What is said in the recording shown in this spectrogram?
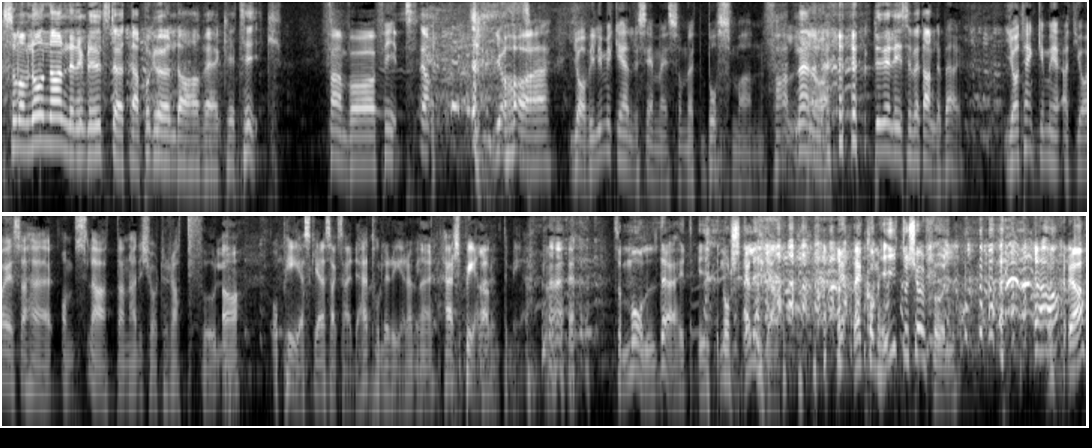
som av någon anledning blir utstötta på grund av eh, kritik. Fan vad fint. Ja. Ja, jag vill ju mycket hellre se mig som ett bossman-fall. Nej, nej, nej. Du är Elisabeth Anderberg. Jag tänker mer att jag är så här om Zlatan hade kört rattfull Ja. och PSG hade sagt så här, det här tolererar vi Nej. inte. Här spelar Ja. du inte med. Så Molde i, i norska ligan. Men, men kom hit och kör full. Ja.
